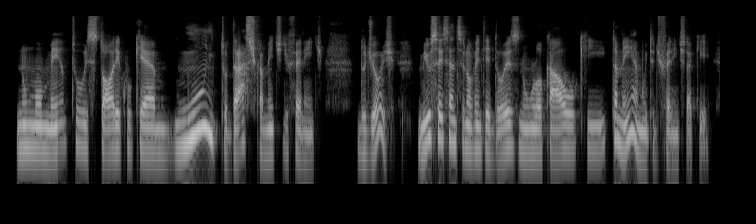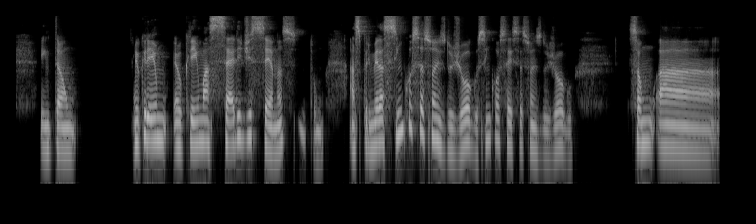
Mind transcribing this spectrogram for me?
num momento histórico que é muito drasticamente diferente do de hoje. 1692 num local que também é muito diferente daqui. Então, eu criei, um, eu criei uma série de cenas. Então, as primeiras cinco sessões do jogo, cinco ou seis sessões do jogo, são uh,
